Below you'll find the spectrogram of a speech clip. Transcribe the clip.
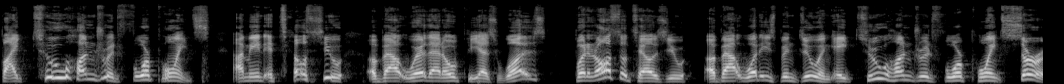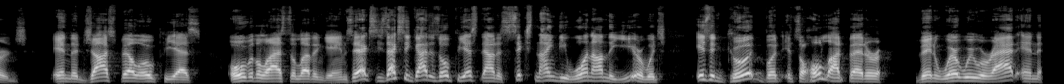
by 204 points. I mean, it tells you about where that OPS was, but it also tells you about what he's been doing. A 204 point surge in the Josh Bell OPS over the last 11 games. He's actually got his OPS now to 691 on the year, which isn't good, but it's a whole lot better than where we were at. And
